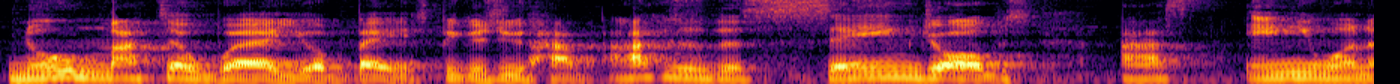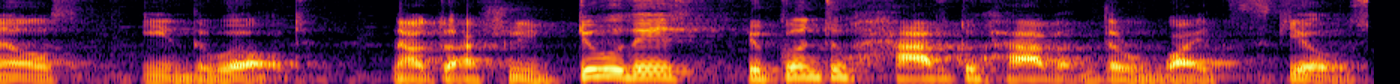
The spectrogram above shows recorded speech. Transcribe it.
no matter where you're based, because you have access to the same jobs as anyone else in the world. Now to actually do this, you're going to have to have the right skills.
